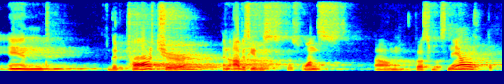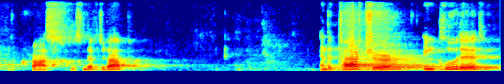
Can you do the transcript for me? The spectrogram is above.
And the torture, and obviously, this, this once um, the person was nailed, the, the cross was lifted up. And the torture included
